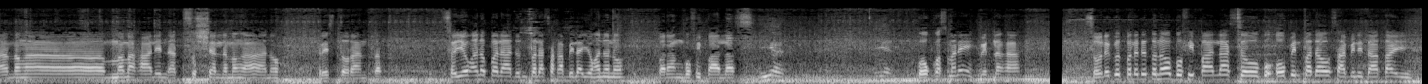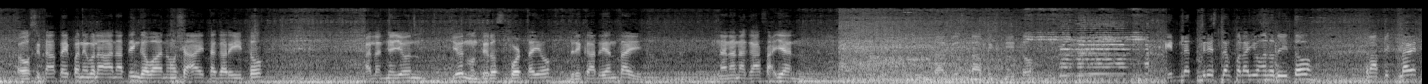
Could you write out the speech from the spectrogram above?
ah, mga mamahalin at social na mga ano restaurant. So yung ano pala, doon pala sa kabila yung ano no, parang Buffet Palace. Ayan. Ayan. Focus man eh, wait lang ha. So likod pala dito no, Buffet Palace. So open pa daw sabi ni tatay. O si tatay paniwalaan natin, gawa nung siya ay taga rito. Alam niya yon Yun, Montero Sport tayo. Delikado yan tay. Nananagasa yan. Sabi yung traffic dito. Kidlat bilis lang pala yung ano dito. Traffic light.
